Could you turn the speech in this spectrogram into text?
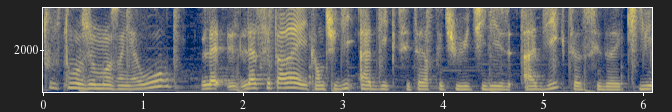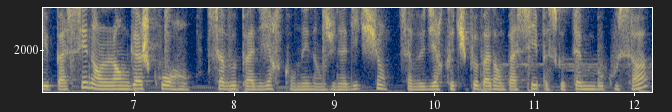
Tout le temps, je mange un yaourt. Là, c'est pareil. Quand tu dis addict, c'est-à-dire que tu utilises addict, c'est qui est passé dans le langage courant. Ça veut pas dire qu'on est dans une addiction. Ça veut dire que tu peux pas t'en passer parce que t'aimes beaucoup ça.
